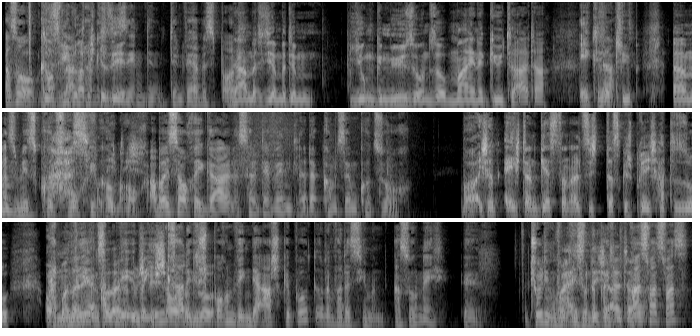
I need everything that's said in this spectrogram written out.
Achso, Video Kaufland hab habe ich ich gesehen. gesehen, den, den Werbespot. ja, mit, dieser- mit dem jungen Gemüse und so, meine Güte, Alter. Dieser Ekelhaft. Typ. Ähm, Also mir ist kurz ah, ist hochgekommen eklig. auch. Aber ist auch egal, das ist halt der Wendler, da kommt es einem kurz hoch. Boah, ich habe echt dann gestern, als ich das Gespräch hatte, so auch Hatten mal seine wir, hatten Insta-Seite wir über ihn durchgeschaut gerade so. gesprochen wegen der Arschgeburt oder war das jemand? Achso, nicht. Äh, Entschuldigung, wollte ich unterbrechen. Alter. Was, was, was?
